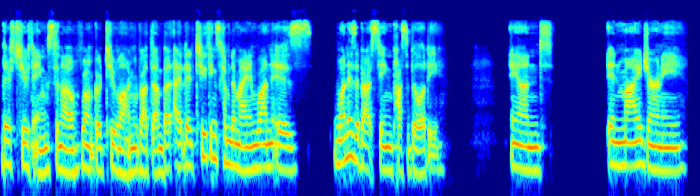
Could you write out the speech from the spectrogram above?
There's two things, and I won't go too long about them, but I, the two things come to mind. One is one is about seeing possibility. And in my journey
